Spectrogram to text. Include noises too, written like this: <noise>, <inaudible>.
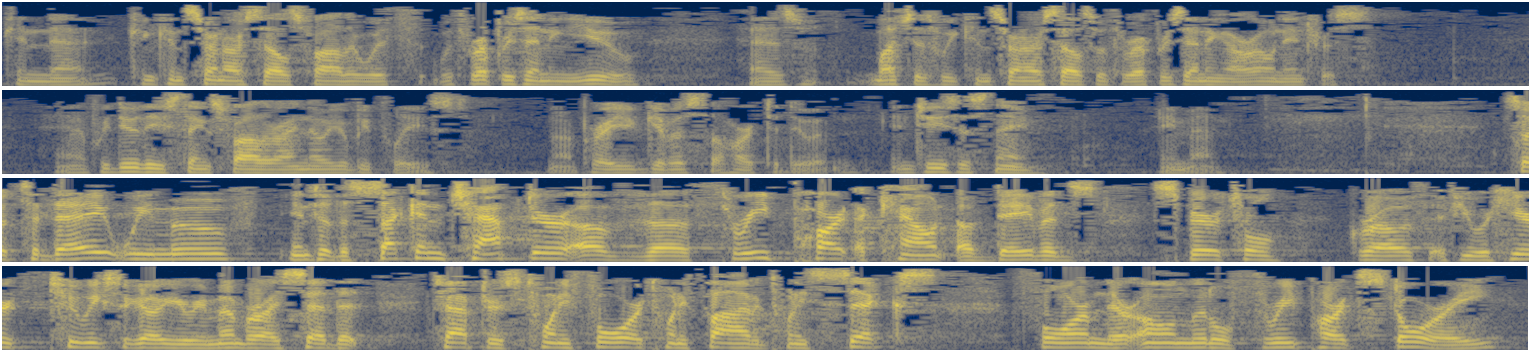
can, uh, can concern ourselves, Father, with, with representing you as much as we concern ourselves with representing our own interests. And if we do these things, Father, I know you'll be pleased. And I pray you give us the heart to do it. In Jesus' name, amen. So today we move into the second chapter of the three part account of David's spiritual growth. If you were here two weeks ago, you remember I said that chapters 24, 25, and 26 form their own little three part story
